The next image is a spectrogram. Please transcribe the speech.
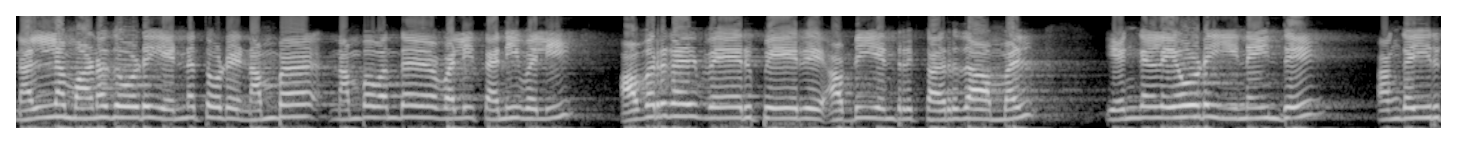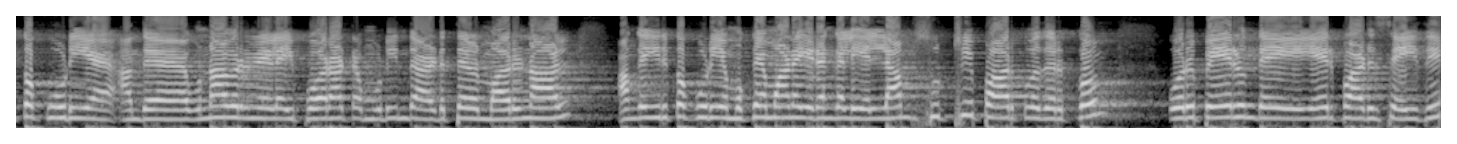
நல்ல மனதோடு எண்ணத்தோடு நம்ம நம்ம வந்த வழி தனி வழி அவர்கள் வேறு பேரு அப்படி என்று கருதாமல் எங்களையோடு இணைந்து அங்கே இருக்கக்கூடிய அந்த உண்ணாவிர நிலை போராட்டம் முடிந்த அடுத்த மறுநாள் அங்கே இருக்கக்கூடிய முக்கியமான இடங்கள் எல்லாம் சுற்றி பார்க்குவதற்கும் ஒரு பேருந்தை ஏற்பாடு செய்து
